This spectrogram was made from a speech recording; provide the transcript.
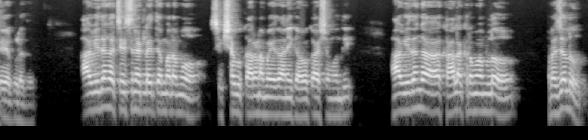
చేయకూడదు. ఆ విధంగా చేసినట్లయితే మనము శిక్షకు కారణమయ్యేదానికి అవకాశం ఉంది. ఆ విధంగా కాలక్రమంలో ప్రజలు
